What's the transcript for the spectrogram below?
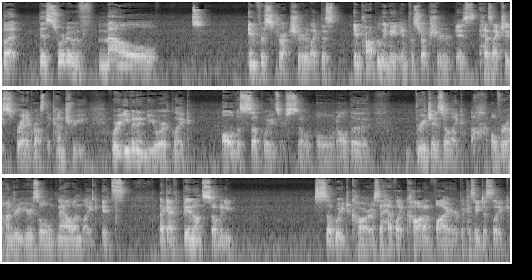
but this sort of mal infrastructure, like this improperly made infrastructure, is has actually spread across the country. Where even in New York, like all the subways are so old, all the bridges are like uh, over a hundred years old now, and like it's like I've been on so many subway cars that have like caught on fire because they just like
